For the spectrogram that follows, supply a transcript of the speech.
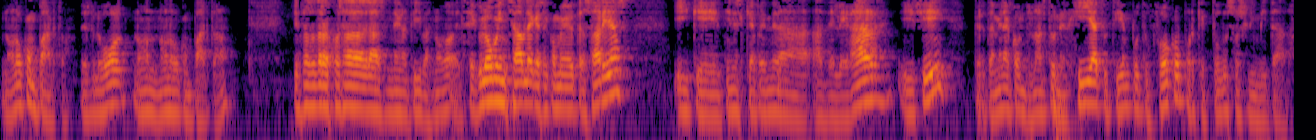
no lo comparto. Desde luego no, no lo comparto, ¿no? Y esta es otra cosa de las negativas, ¿no? Ese globo hinchable que se come de otras áreas y que tienes que aprender a, a delegar, y sí, pero también a controlar tu energía, tu tiempo, tu foco, porque todo eso es limitado.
